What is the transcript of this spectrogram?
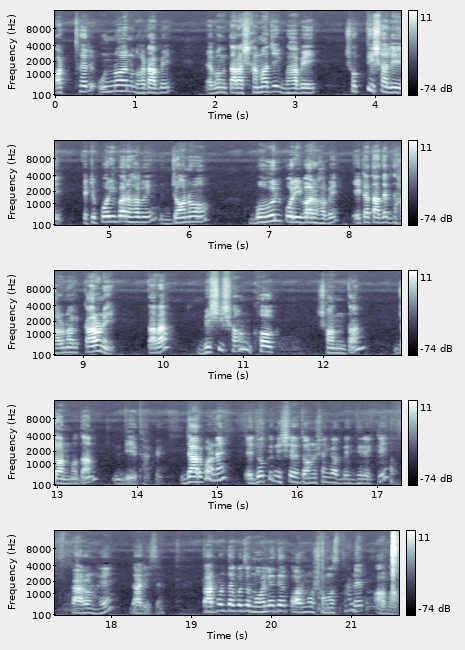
অর্থের উন্নয়ন ঘটাবে এবং তারা সামাজিকভাবে শক্তিশালী একটি পরিবার হবে জনবহুল পরিবার হবে, এটা তাদের ধারণার কারণে তারা বেশি সংখ্যক সন্তান জন্মদান দিয়ে থাকে। যার কারণে এই দক্ষিণ এশিয়ার জনসংখ্যা বৃদ্ধির একটি কারণ হয়ে দাঁড়িয়েছে। তারপর দেখব যে মহিলাদের কর্মসংস্থানের অভাব।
